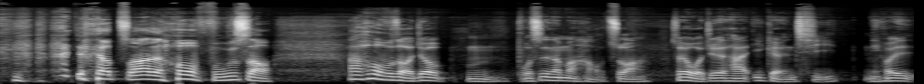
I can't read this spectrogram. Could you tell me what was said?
就要抓着后扶手，它后扶手就嗯不是那么好抓，所以我觉得他一个人骑你会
